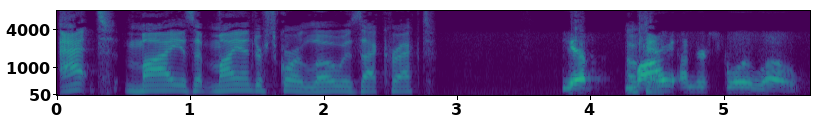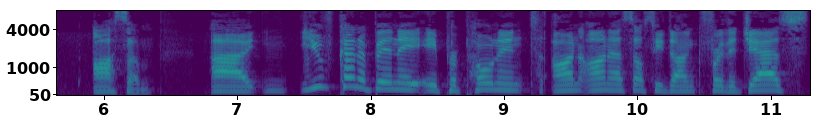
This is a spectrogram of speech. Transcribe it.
at my is it my underscore low? Is that correct? Yep. Okay. My underscore low. Awesome. Uh, you've kind of been a, a proponent on on SLC Dunk for the Jazz,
